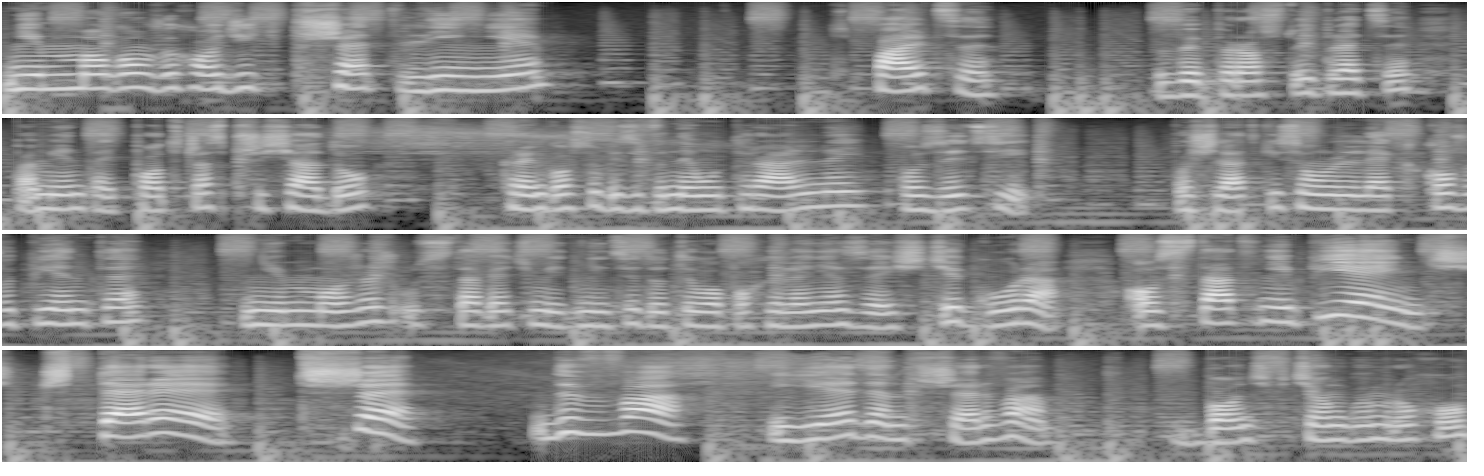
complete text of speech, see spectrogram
Nie mogą wychodzić przed linię palcy. Wyprostuj plecy. Pamiętaj, podczas przysiadu kręgosłup jest w neutralnej pozycji. Pośladki są lekko wypięte. Nie możesz ustawiać miednicy do tyłu pochylenia, zejście, góra. Ostatnie pięć, cztery, trzy, dwa, jeden. Przerwa. Bądź w ciągłym ruchu,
